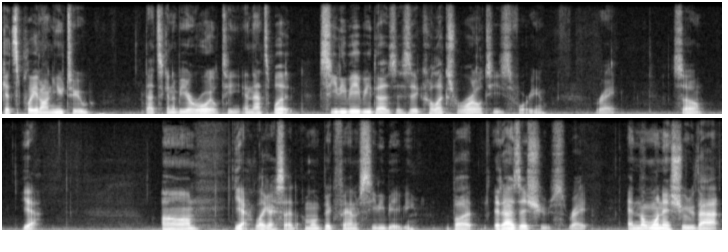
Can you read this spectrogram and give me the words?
gets played on YouTube, that's going to be a royalty. And that's what CD Baby does is it collects royalties for you, right? So, yeah. Um yeah, like I said, I'm a big fan of CD Baby, but it has issues, right? And the one issue that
